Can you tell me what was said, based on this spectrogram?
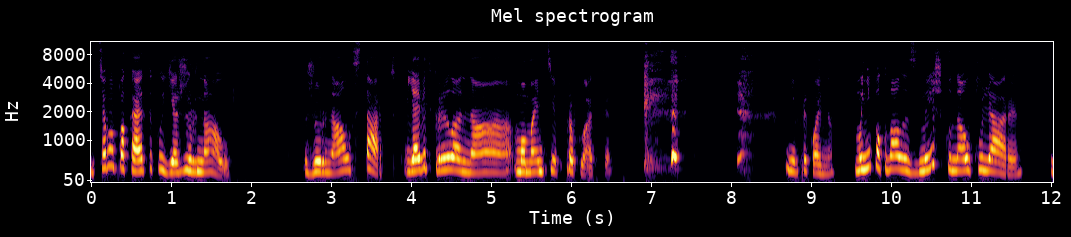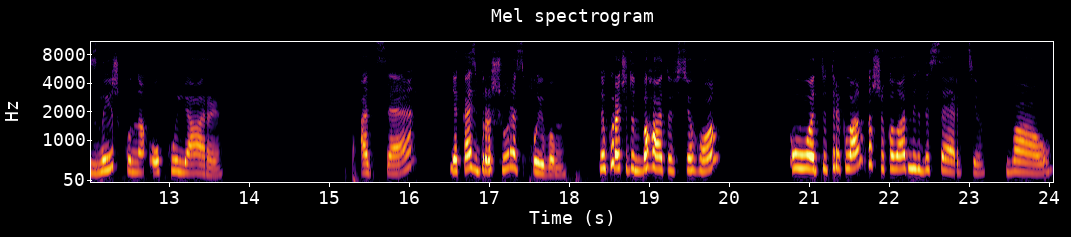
У цьому пакетику є журнал. Журнал Старт. Я відкрила на моменті прокладки. Ні, прикольно. Мені поклали знижку на окуляри. Знижку на окуляри. А це якась брошура з пивом. Ну, коротше, тут багато всього. О, тут рекламка шоколадних десертів. Вау!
